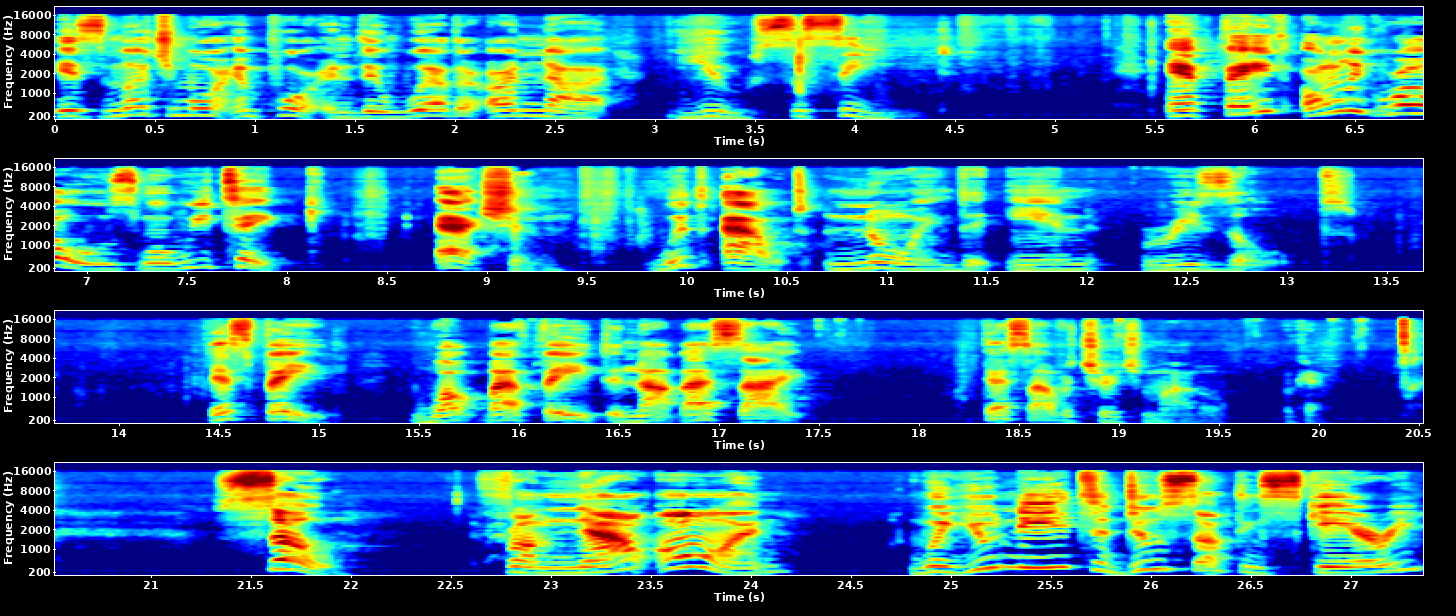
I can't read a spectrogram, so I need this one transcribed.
is much more important than whether or not you succeed. And faith only grows when we take action without knowing the end result. That's faith. walk by faith and not by sight. That's our church model. Okay. So, from now on, when you need to do something scary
